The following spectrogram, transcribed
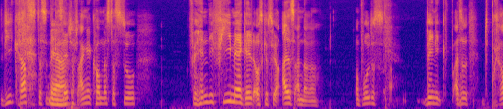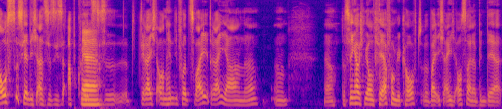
wie krass das in der ja. Gesellschaft angekommen ist, dass du für Handy viel mehr Geld ausgibst für alles andere. Obwohl das wenig, also du brauchst es ja nicht, also diese Upgrades, ja, ja. Diese, die reicht auch ein Handy vor zwei, drei Jahren, ne? Ähm, ja, deswegen habe ich mir auch ein Fairphone gekauft, weil ich eigentlich auch so einer bin, der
